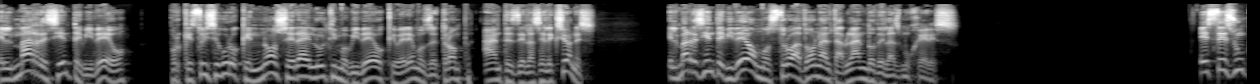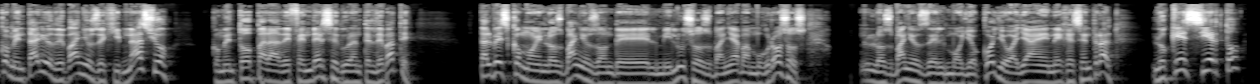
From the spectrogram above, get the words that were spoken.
El más reciente video, porque estoy seguro que no será el último video que veremos de Trump antes de las elecciones. El más reciente video mostró a Donald hablando de las mujeres. Este es un comentario de baños de gimnasio, comentó para defenderse durante el debate. Tal vez como en los baños donde el Milusos bañaba mugrosos, los baños del Moyocoyo allá en Eje Central. Lo que es cierto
